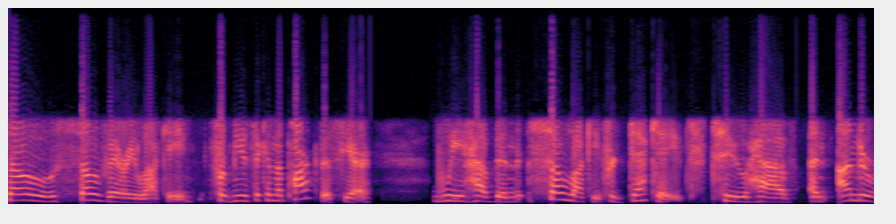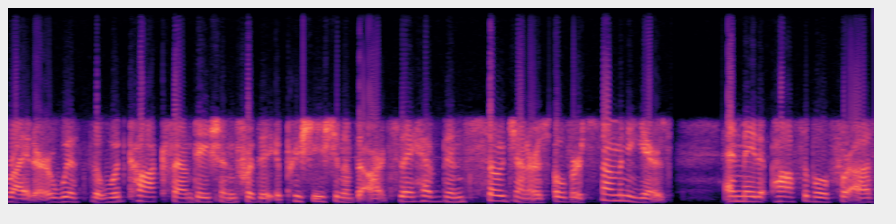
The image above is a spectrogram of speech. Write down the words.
so, so very lucky for Music in the Park this year. We have been so lucky for decades to have an underwriter with the Woodcock Foundation for the Appreciation of the Arts. They have been so generous over so many years and made it possible for us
